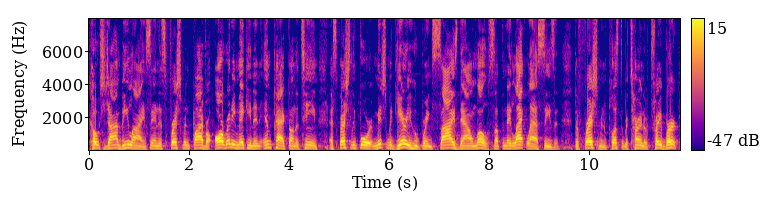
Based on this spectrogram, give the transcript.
Coach John Beilein saying his freshman five are already making an impact on the team, especially forward Mitch McGary, who brings size down low, something they lacked last season. The freshmen, plus the return of Trey Burke,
